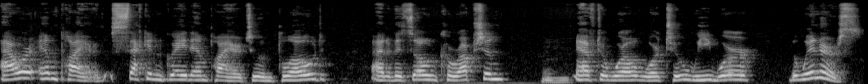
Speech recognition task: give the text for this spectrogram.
our empire, the second great empire to implode out of its own corruption after World War II, we were the winners.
